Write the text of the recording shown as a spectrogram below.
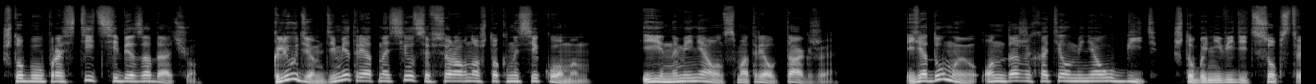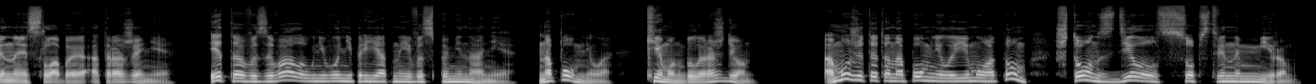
чтобы упростить себе задачу. К людям Диметрий относился все равно, что к насекомым. И на меня он смотрел так же. Я думаю, он даже хотел меня убить, чтобы не видеть собственное слабое отражение. Это вызывало у него неприятные воспоминания, напомнило, кем он был рожден. А может, это напомнило ему о том, что он сделал с собственным миром.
